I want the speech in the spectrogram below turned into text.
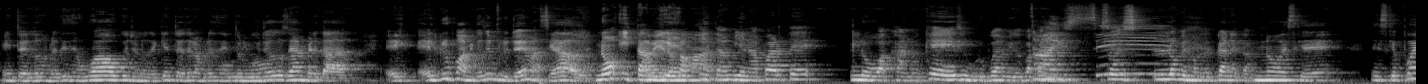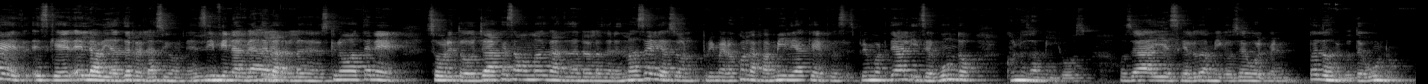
Entonces los hombres dicen, wow, que yo no sé qué, entonces el hombre se siente orgulloso, o sea, en verdad, el, el, grupo de amigos influye demasiado. No, y también, y también aparte lo bacano que es un grupo de amigos bacanos. Ay, sí. Eso es lo mejor del planeta. No, es que, es que pues, es que la vida es de relaciones y finalmente las relaciones que uno va a tener, sobre todo ya que estamos más grandes en relaciones más serias, son primero con la familia, que pues es primordial, y segundo, con los amigos. O sea, y es que los amigos se vuelven, pues los amigos de uno.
